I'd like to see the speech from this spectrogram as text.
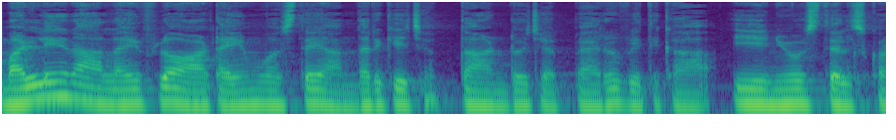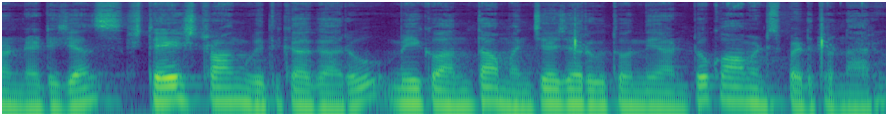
మళ్ళీ నా లైఫ్లో ఆ టైం వస్తే అందరికీ చెప్తా అంటూ చెప్పారు వితిక. ఈ న్యూస్ తెలుసుకున్న నెటిజన్స్. స్టే స్ట్రాంగ్ వితిక గారు మీకు అంతా మంచి జరుగుతుంది అంటూ కామెంట్స్ పెడుతున్నారు.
